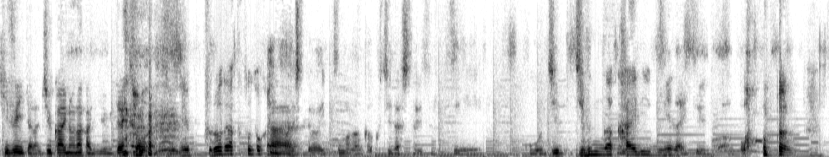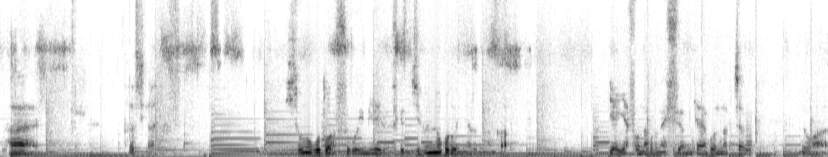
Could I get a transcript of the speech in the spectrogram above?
気づいたら樹海の中にいるみたいな。そうなんですよね。プロダクトとかに関してはいつもなんか口出したりするくせに、こうじ自分が顧みれないというのはこうはい。確かに。人のことはすごい見れるんですけど、自分のことになるとなんか、いやいや、そんなことないっすよ、みたいなことになっちゃうのは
